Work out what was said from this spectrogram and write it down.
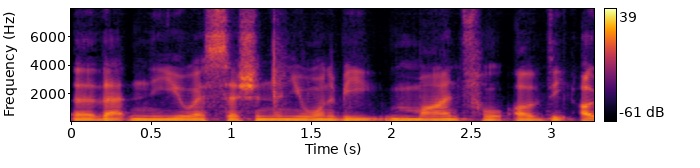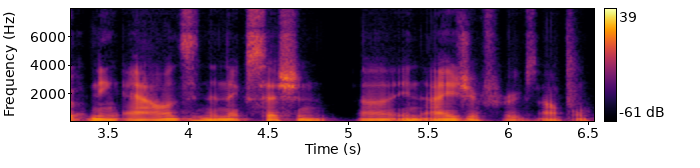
uh, that in the US session, then you want to be mindful of the opening hours in the next session uh, in Asia, for example.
